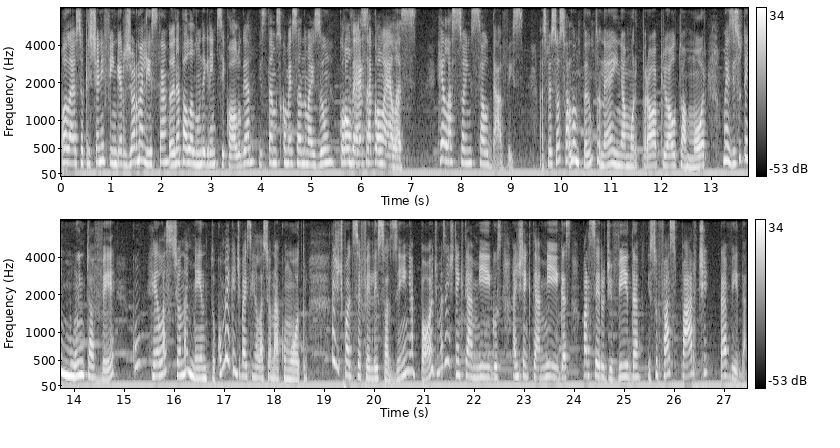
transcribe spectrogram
Olá, eu sou Cristiane Finger, jornalista. Ana Paula Lundegren, psicóloga. Estamos começando mais um Conversa, com, com elas. Relações saudáveis. As pessoas falam tanto, né, em amor próprio, auto-amor, mas isso tem muito a ver com relacionamento. Como é que a gente vai se relacionar com o outro? A gente pode ser feliz sozinha? Pode, mas a gente tem que ter amigos, a gente tem que ter amigas, parceiro de vida. Isso faz parte da vida.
